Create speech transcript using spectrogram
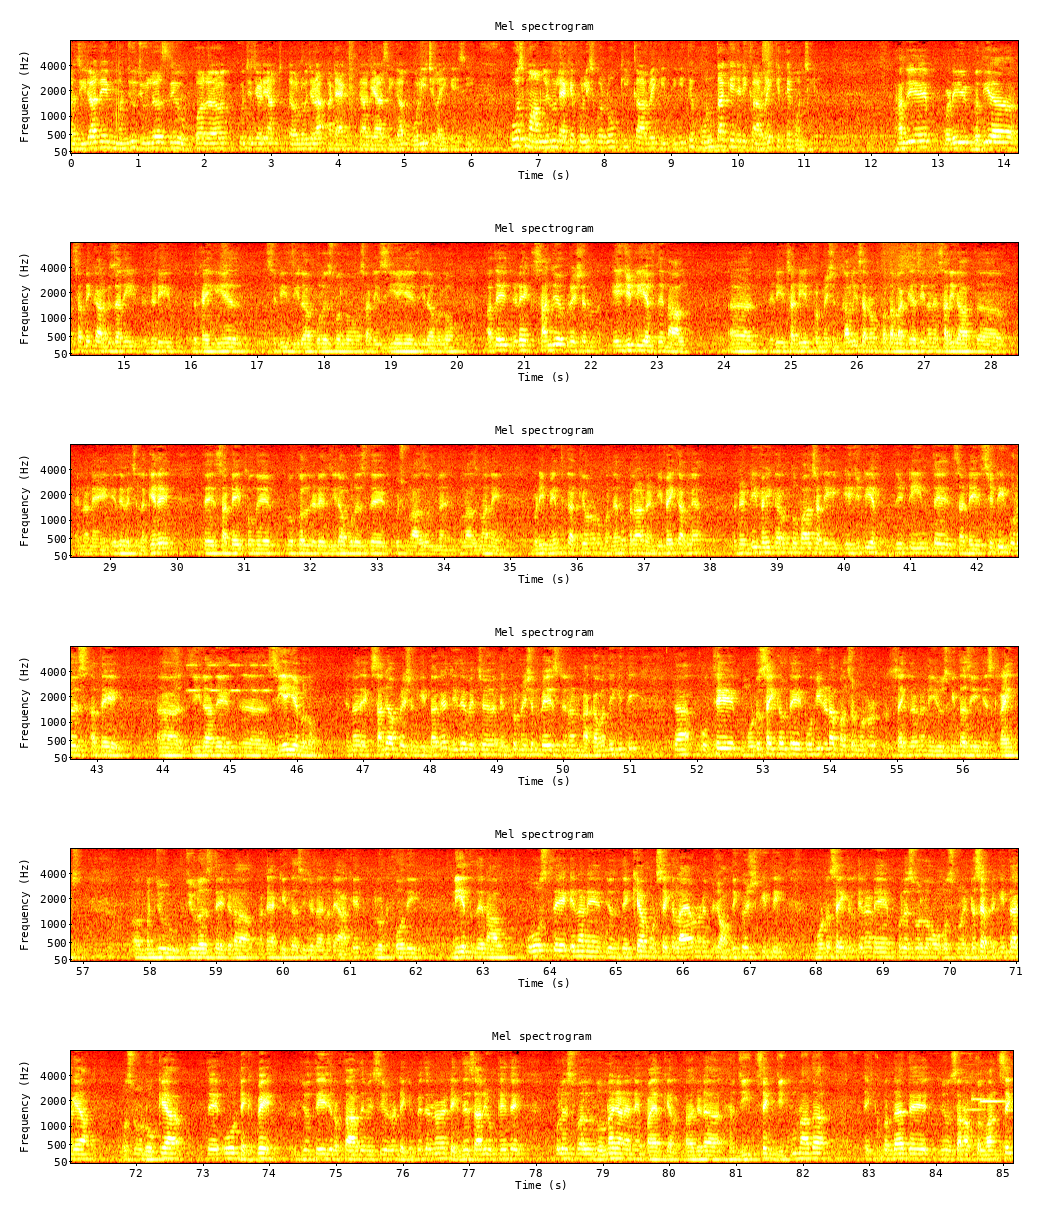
ਜ਼ੀਰਾ ਦੇ ਮੰਜੂ ਜੁਐਲਰਸ ਦੇ ਉੱਪਰ ਕੁਝ ਜਿਹੜੇ ਵੱਲੋਂ ਜਿਹੜਾ ਅਟੈਕ ਕੀਤਾ ਗਿਆ ਸੀਗਾ, ਗੋਲੀ ਚਲਾਈ ਗਈ ਸੀ। ਉਸ ਮਾਮਲੇ ਨੂੰ ਲੈ ਕੇ ਪੁਲਿਸ ਵੱਲੋਂ ਕੀ ਕਾਰਵਾਈ ਕੀਤੀ ਗਈ ਤੇ ਹੁਣ ਤੱਕ ਇਹ ਜਿਹੜੀ ਕਾਰਵਾਈ ਕਿੱਥੇ ਪਹੁੰਚੀ ਹੈ? ਹਾਂਜੀ, ਇਹ ਬੜੀ ਵਧੀਆ ਸਾਡੀ ਕਾਰਗੁਜ਼ਾਰੀ ਜਿਹੜੀ ਦਿਖਾਈ ਗਈ ਹੈ। ਸਿਟੀ ਜ਼ੀਰਾ ਪੁਲਿਸ ਵੱਲੋਂ, ਸਾਡੀ ਸੀਏਏ ਜ਼ੀਰਾ ਵੱਲੋਂ ਅਤੇ ਜਿਹੜੇ ਇੱਕ ਸਾਂਝੇ ਆਪਰੇਸ਼ਨ ਏਜੀਟੀਐਫ ਦੇ ਨਾਲ ਜਿਹੜੀ ਸਾਡੀ ਇਨਫੋਰਮੇਸ਼ਨ ਕੱਲ੍ਹ ਹੀ ਸਾਨੂੰ ਪਤਾ ਲੱਗ ਗਿਆ ਸੀ। ਇਹਨਾਂ ਨੇ ਸਾਰੀ ਰਾਤ ਇਹਨਾਂ ਨੇ ਇਹਦੇ ਵਿੱਚ ਲੱਗੇ ਰਹੇ ਤੇ ਸਾਡੇ ਇੱਥੋਂ ਦੇ ਲੋਕਲ ਜਿਹੜੇ ਜ਼ੀਰਾ ਪੁਲਿਸ ਦੇ ਕੁਝ ਮੁਲਾਜ਼ਮ ਨੇ, ਮੁਲਾਜ਼ਮਾਂ ਨੇ ਬੜੀ ਮਿਹਨਤ ਕਰਕੇ ਉਹਨਾਂ ਨੂੰ ਬੰਦਿਆਂ ਨੂੰ ਪਹਿਲਾਂ ਆਇਡੈਂਟੀਫਾਈ ਕਰ ਲਿਆ। ਆਇਡੈਂਟੀਫਾਈ ਕਰਨ ਤੋਂ ਬਾਅਦ ਸਾਡੀ ਏਜੀਟੀਐਫ ਦੀ ਟੀਮ ਤੇ ਸਾਡੇ ਸਿਟੀ ਪੁਲਿਸ ਅਤੇ ਜ਼ੀਰਾ ਦੇ ਸੀਆਈਏ ਵੱਲੋਂ ਇਹਨਾਂ ਇੱਕ ਸਾਂਝਾ ਆਪਰੇਸ਼ਨ ਕੀਤਾ ਗਿਆ ਜਿਹਦੇ ਵਿੱਚ ਇਨਫੋਰਮੇਸ਼ਨ ਬੇਸਡ ਇਹਨਾਂ ਨੇ ਨਾਕਾਬੰਦੀ ਕੀਤੀ। ਤਾਂ ਉੱਥੇ ਮੋਟਰਸਾਈਕਲ ਤੇ ਉਹੀ ਜਿਹੜਾ ਪਲਸਰ ਮੋਟਰਸਾਈਕਲ ਇਹਨਾਂ ਨੇ ਯੂਜ਼ ਕੀਤਾ ਸੀ ਇਸ ਕ੍ਰਾਈਮ 'ਚ। ਮੰਜੂ ਜਿਊਲਰਸ ਤੇ ਜਿਹੜਾ ਅਟੈਕ ਕੀਤਾ ਸੀ, ਜਿਹੜਾ ਇਹਨਾਂ ਨੇ ਆ ਕੇ ਲੁੱਟ ਖੋਹ ਦੀ ਨੀਅਤ ਦੇ ਨਾਲ, ਉਸ ਤੇ ਇਹਨਾਂ ਨੇ ਜਦੋਂ ਦੇਖਿਆ ਮੋਟਰਸਾਈਕਲ ਆਇਆ, ਉਹਨਾਂ ਨੇ ਭਜਾਉਣ ਦੀ ਕੋਸ਼ਿਸ਼ ਕੀਤੀ। ਮੋਟਰਸਾਈਕਲ ਇਹਨਾਂ ਨੇ ਪੁਲਿਸ ਵੱਲੋਂ ਉਸ ਨੂੰ ਇੰਟਰਸੈਪਟ ਕੀਤਾ ਗਿਆ ਉਸ ਨੂੰ ਰੋਕਿਆ ਤੇ ਉਹ ਡਿੱਗ ਪਏ। ਜੋ ਤੇਜ਼ ਰਫ਼ਤਾਰ ਦੇ ਵਿੱਚ ਸੀ ਉਹਨਾਂ ਡਿੱਗ ਪਏ ਤੇ ਉਹਨਾਂ ਨੇ ਡਿੱਗਦੇ ਸਾਰੇ ਉੱਠੇ ਤੇ ਪੁਲਿਸ ਵੱਲ ਦੋਨਾਂ ਜਣਿਆਂ ਨੇ ਫਾਇਰ ਕਰਤਾ ਜਿਹੜਾ ਹਰਜੀਤ ਸਿੰਘ ਜੀਤੂ ਨਾਂ ਦਾ ਇੱਕ ਬੰਦਾ ਹੈ ਤੇ ਜੋ ਸਨ of ਕੁਲਵੰਤ ਸਿੰਘ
